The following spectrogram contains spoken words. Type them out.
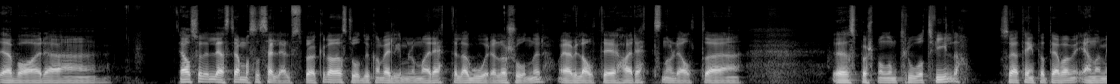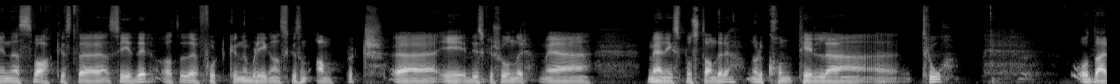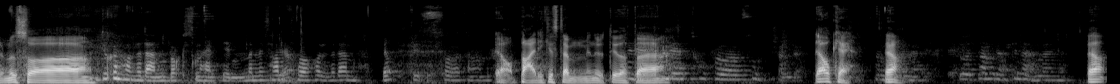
det var Jeg også leste masse selvhjelpsbøker der sto det du kan velge mellom å ha rett eller ha gode relasjoner. Og jeg ville alltid ha rett når det gjaldt spørsmål om tro og tvil. Da. Så jeg tenkte at det var en av mine svakeste sider, og at det fort kunne bli ganske sånn ampert uh, i diskusjoner med meningsmotstandere når det kom til uh, tro. Og dermed så Du kan holde den boksen hele tiden, men hvis han får holde den så kan han... Ja, bærer ikke stemmen min ut i dette Ja, ok. Ja. Ja.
